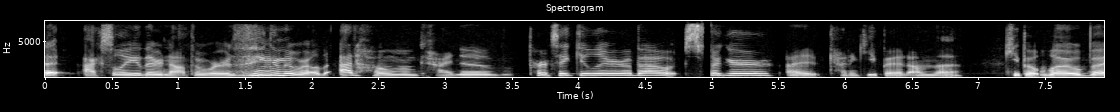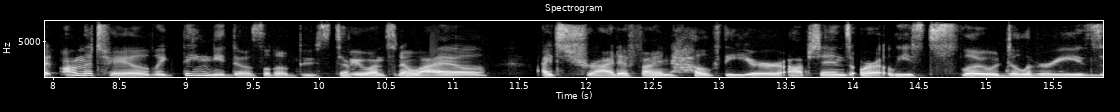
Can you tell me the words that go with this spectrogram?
Uh, Actually, they're not the worst thing in the world. At home, I'm kind of particular about sugar. I kind of keep it on the keep it low, but on the trail, like they need those little boosts every once in a while. I try to find healthier options or at least slow deliveries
